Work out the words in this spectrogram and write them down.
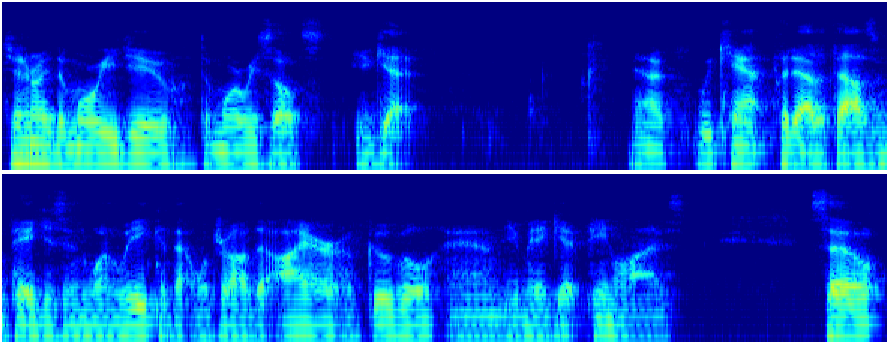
generally the more you do, the more results you get. Now, we can't put out a thousand pages in one week, and that will draw the ire of Google, and you may get penalized. So,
